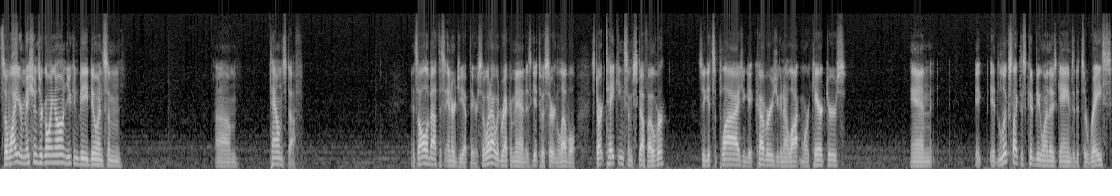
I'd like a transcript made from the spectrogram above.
So while your missions are going on, you can be doing some um, town stuff. It's all about this energy up there. So what I would recommend is get to a certain level, start taking some stuff over. So you get supplies, you get covers, you can unlock more characters. And it, it looks like this could be one of those games that it's a race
